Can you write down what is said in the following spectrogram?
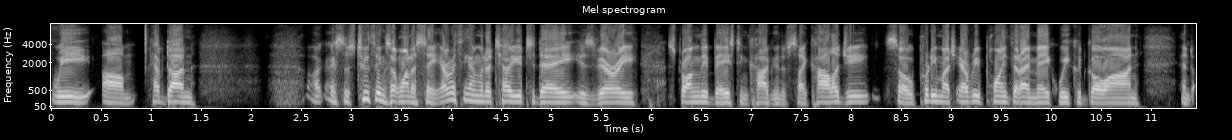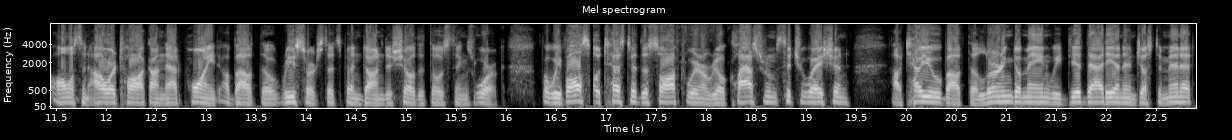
we um, have done I guess there's two things I want to say. Everything I'm going to tell you today is very strongly based in cognitive psychology. So pretty much every point that I make, we could go on and almost an hour talk on that point about the research that's been done to show that those things work. But we've also tested the software in a real classroom situation. I'll tell you about the learning domain. We did that in in just a minute.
